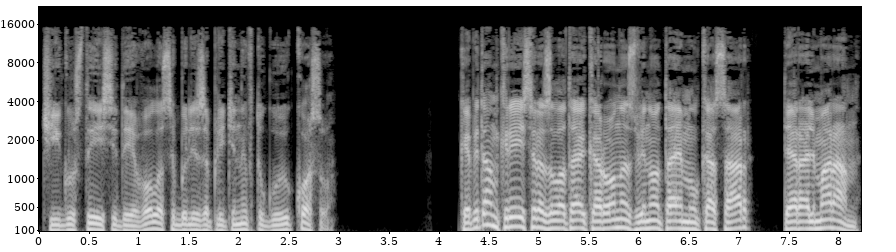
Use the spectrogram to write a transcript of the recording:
чьи густые седые волосы были заплетены в тугую косу. «Капитан крейсера «Золотая корона», звено Таймл Касар, Теральмаран»,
